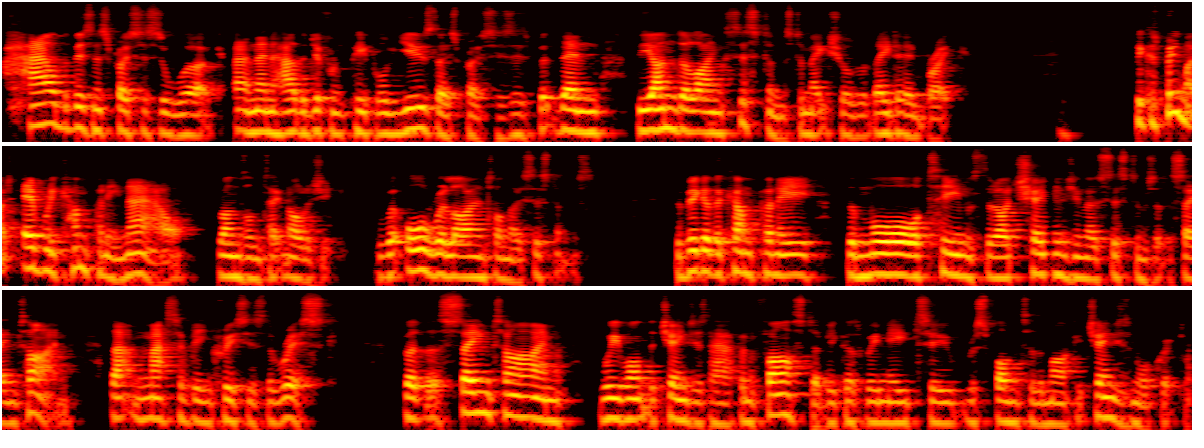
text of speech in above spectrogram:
how the business processes work and then how the different people use those processes, but then the underlying systems to make sure that they don't break. Because pretty much every company now runs on technology. We're all reliant on those systems. The bigger the company, the more teams that are changing those systems at the same time. That massively increases the risk. But at the same time, we want the changes to happen faster because we need to respond to the market changes more quickly.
